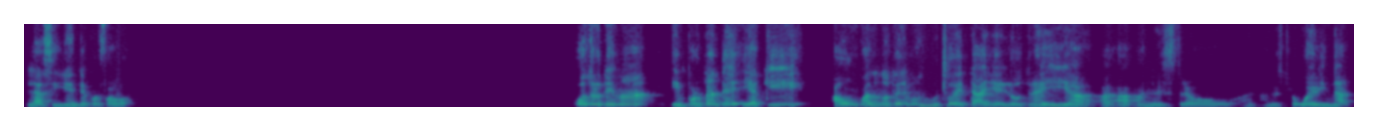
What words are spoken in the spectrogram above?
La siguiente, por favor. Otro tema importante, y aquí aun cuando no tenemos mucho detalle, lo traía a, nuestro, a, nuestro webinar,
